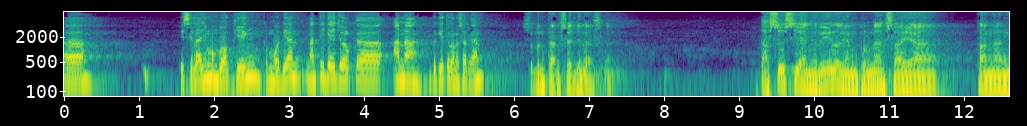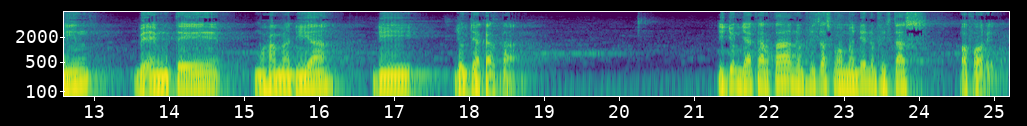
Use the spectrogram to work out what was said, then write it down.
eh, istilahnya membooking, kemudian nanti dia jual ke anak, begitu kan Ustaz kan? Sebentar saya jelaskan Kasus yang real yang pernah saya tanganin BMT Muhammadiyah di Yogyakarta Di Yogyakarta Universitas Muhammadiyah Universitas favorit.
